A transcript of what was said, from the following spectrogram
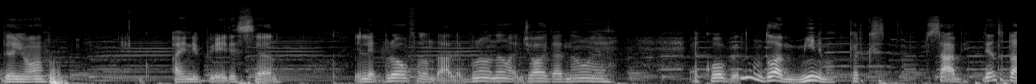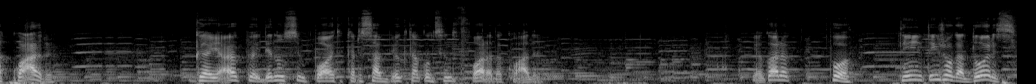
ganhou a NBA desse ano. LeBron falando, ah, LeBron não, é Jordan, não é é Kobe. Eu não dou a mínima, quero que sabe, dentro da quadra ganhar ou perder não se importa, quero saber o que está acontecendo fora da quadra. E agora, pô, tem, tem jogadores,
